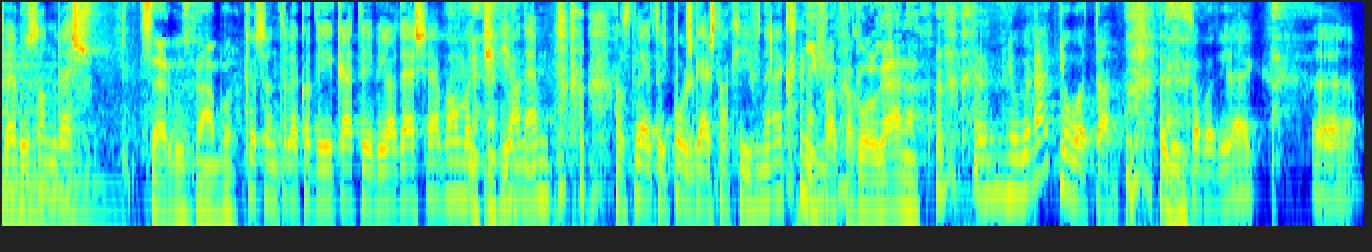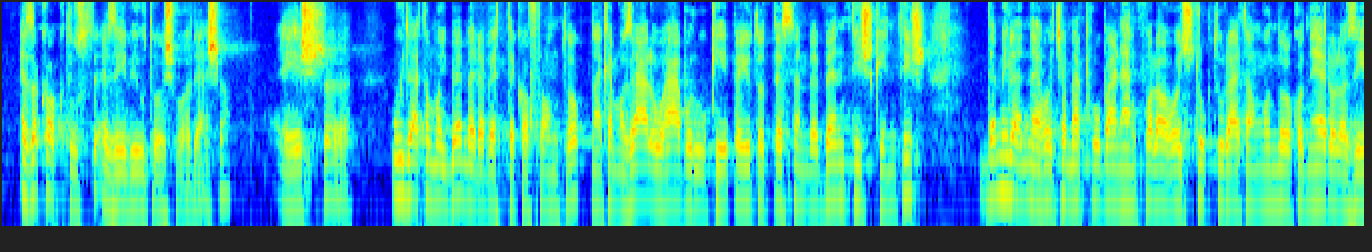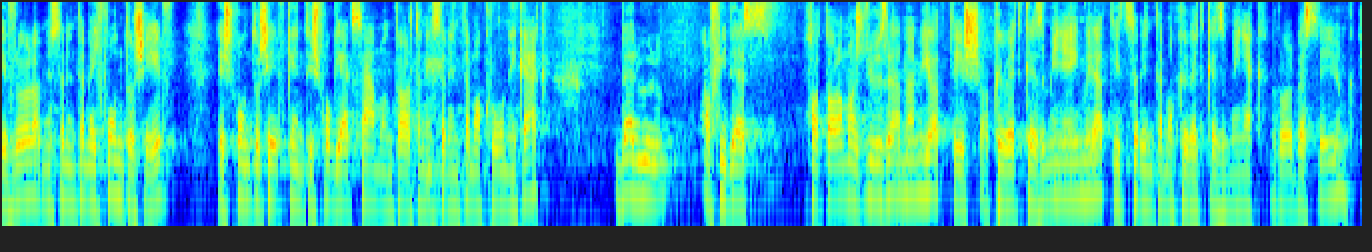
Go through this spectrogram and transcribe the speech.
Szervusz András! Szervusz Gábor! Köszöntelek a DKTV adásában, vagy ja nem, azt lehet, hogy posgásnak hívnák. Hívhatnak Olgának? Hát nyugodtan, ez így szabad világ. Ez a kaktusz ez évi utolsó adása. És úgy látom, hogy bemerevettek a frontok. Nekem az állóháború képe jutott eszembe bent is, kint is de mi lenne, hogyha megpróbálnánk valahogy struktúráltan gondolkodni erről az évről, ami szerintem egy fontos év, és fontos évként is fogják számon tartani szerintem a krónikák. Belül a Fidesz hatalmas győzelme miatt és a következményei miatt, itt szerintem a következményekről beszéljünk,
